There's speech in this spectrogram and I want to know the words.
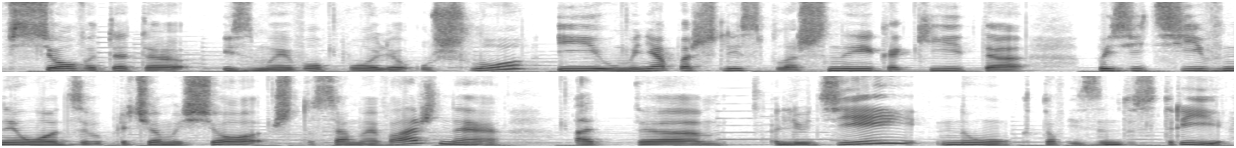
все вот это из моего поля ушло, и у меня пошли сплошные какие-то позитивные отзывы, причем еще, что самое важное, от э, людей, ну, кто из индустрии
